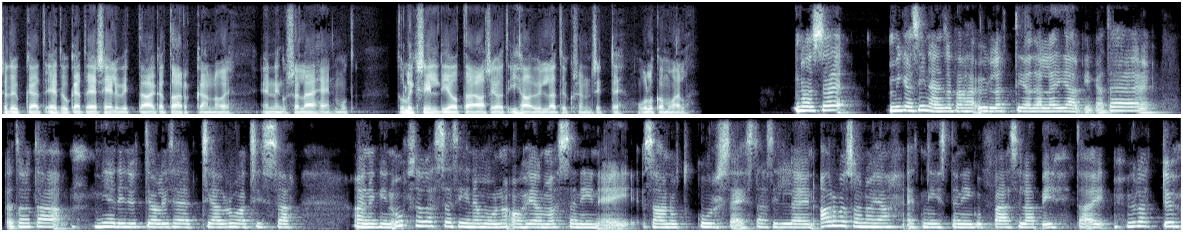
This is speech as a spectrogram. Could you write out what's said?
sä tykkäät etukäteen selvittää aika tarkkaan noin ennen kuin sä lähet, mutta tuliko silti jotain asioita ihan yllätyksen sitten ulkomailla? No se, mikä sinänsä vähän yllätti jo tällä jälkikäteen tota, mietitytti, oli se, että siellä Ruotsissa – ainakin Uppsalassa siinä mun ohjelmassa niin ei saanut kursseista silleen arvosanoja, että niistä niin kuin pääsi läpi tai hylätty.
